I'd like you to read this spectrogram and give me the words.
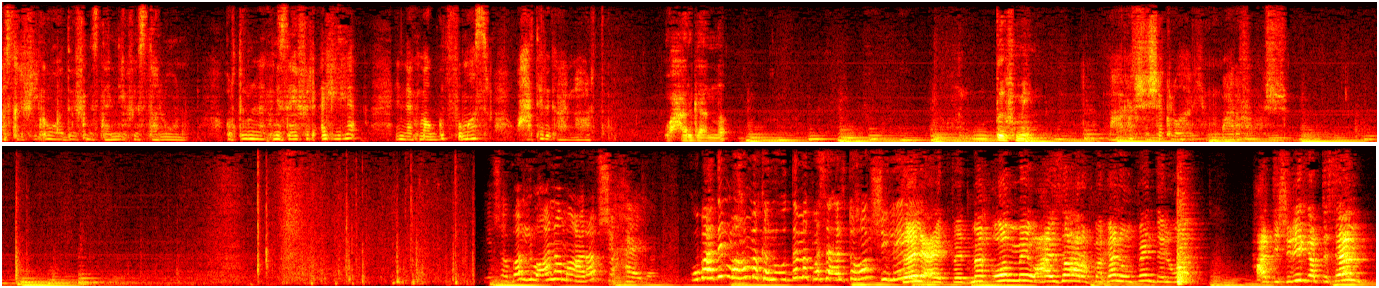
أصل في جوه ضيف مستنيك في الصالون. قلت له إنك مسافر. قال لي لا إنك موجود في مصر وهترجع النهارده. وهرجع النق ضيف مين؟ معرفش شكله غريب. معرفوش يا شبالو أنا ما أعرفش حاجة. وبعدين ما هم كانوا قدامك ما سألتهمش ليه؟ طلعت في دماغ أمي وعايز أعرف مكانهم فين دلوقتي. حد شريك يا ابتسام؟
